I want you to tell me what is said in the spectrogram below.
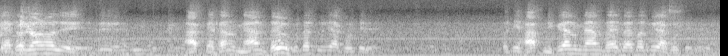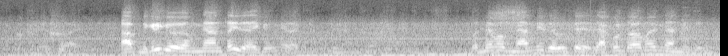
બેઠો જાણવો છે. આ પેઠાનું જ્ઞાન થયું કુદરત તરત વ્યાકુળ થઈ જાય. પછી હાફ નીકળ્યાનું જ્ઞાન થાય ત્યાર પછી નિરાકુળ થઈ જાય. હાફ નીકળી ગયો એમ જ્ઞાન થઈ જાય કે નિરાકુળ. બંનેમાં જ્ઞાનની જરૂર છે. વ્યાકુળ થવામાં જ્ઞાનની જરૂર છે.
